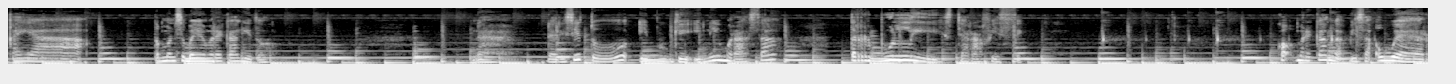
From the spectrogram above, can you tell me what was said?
kayak teman sebaya mereka gitu dari situ ibu G ini merasa terbully secara fisik. Kok mereka nggak bisa aware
